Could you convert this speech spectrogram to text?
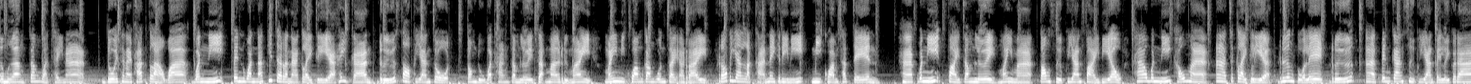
อเมือง จังหวัดชัยนาท โดยทนายพัฒน์กล่าวว่า วันนี้เป็นวันนัดพิจารณาไกลเกลี่ยให้การ หรือสอบพยานโจทย์ ต้องดูว่าทางจำเลยจะมาหรือไม่ ไม่มีความกังวลใจอะไร เพราะพยานหลักฐานในคดีนี้มีความชัดเจนหากวันนี้ฝ่ายจำเลยไม่มาต้องสืบพยานฝ่ายเดียว ถ้าวันนี้เขามาอาจจะไกลเกลี่ยเรื่องตัวเลข หรืออาจเป็นการสืบพยานไปเลยก็ได้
